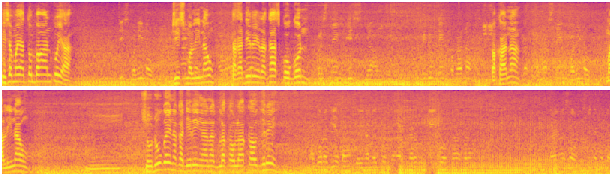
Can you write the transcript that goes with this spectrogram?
Kisa may atong pangan kuya, Jis malinaw. Jis Malinaw, taga diri Rakas, Kogon, First name Jis niya. Middle name. Pakana, Ang last name Malinaw. Malinaw. Mm. So dugay nakadiri nga naglakaw-lakaw diri. Ako ra giya tang kay na may kon karon kay iwa na parang parang nasa opisina ka ba?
